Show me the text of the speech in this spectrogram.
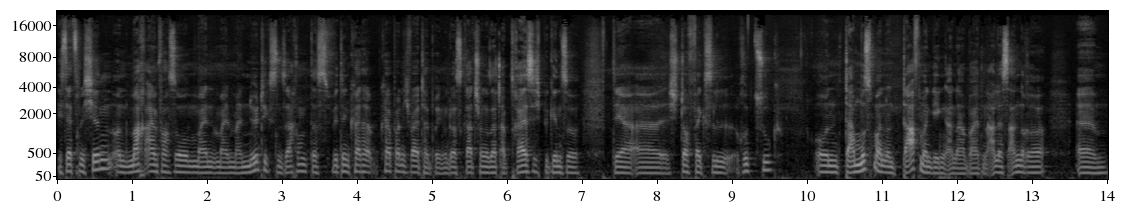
ich setze mich hin und mache einfach so mein, mein, meine nötigsten Sachen, das wird den Körper, Körper nicht weiterbringen. Und du hast gerade schon gesagt, ab 30 beginnt so der äh, Stoffwechselrückzug und da muss man und darf man gegen anarbeiten. Alles andere ähm,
